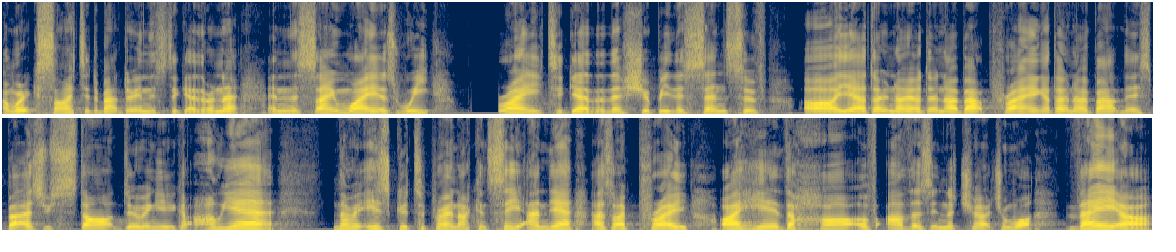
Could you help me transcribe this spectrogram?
And we're excited about doing this together. And, uh, and in the same way, as we, pray together, there should be this sense of, oh, yeah, I don't know, I don't know about praying, I don't know about this. But as you start doing it, you go, oh, yeah, no, it is good to pray, and I can see. And yeah, as I pray, I hear the heart of others in the church and what they are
